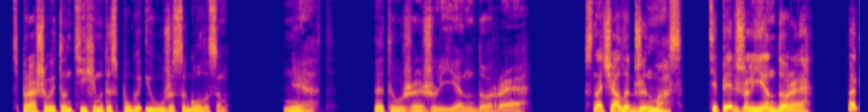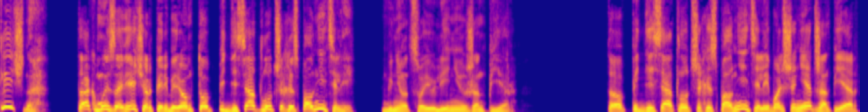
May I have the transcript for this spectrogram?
— спрашивает он тихим от испуга и ужаса голосом. «Нет, это уже Жульен Доре». «Сначала Джин Масс, теперь Жульен Доре. Отлично. Так мы за вечер переберем топ-50 лучших исполнителей», — гнет свою линию Жан-Пьер. «Топ-50 лучших исполнителей больше нет, Жан-Пьер»,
